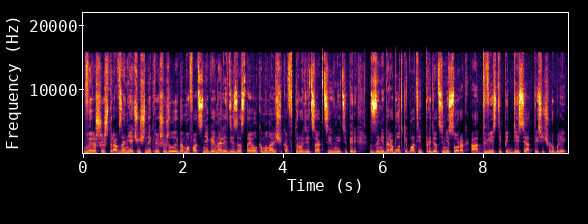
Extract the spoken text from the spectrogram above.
Выросший штраф за неочищенные крыши жилых домов от снега и наледи заставил коммунальщиков трудиться активнее. Теперь за недоработки платить придется не 40, а 250 тысяч рублей.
